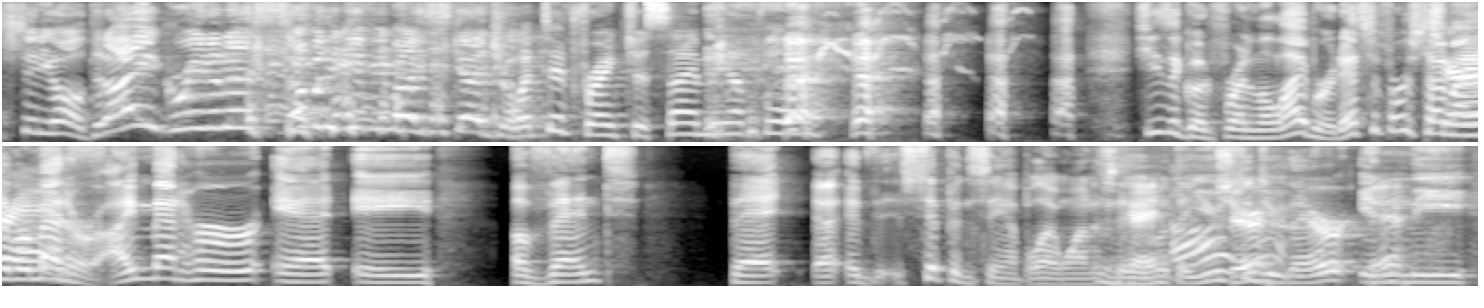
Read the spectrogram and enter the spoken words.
City Hall. Did I agree to this? Somebody give me my schedule. what did Frank just sign me up for? She's a good friend in the library. That's the first time I Sure ever met her. I met her at a event that uh, uh, sip and sample. I want to say Okay. what they Oh. used Sure. to do there in Yeah. the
